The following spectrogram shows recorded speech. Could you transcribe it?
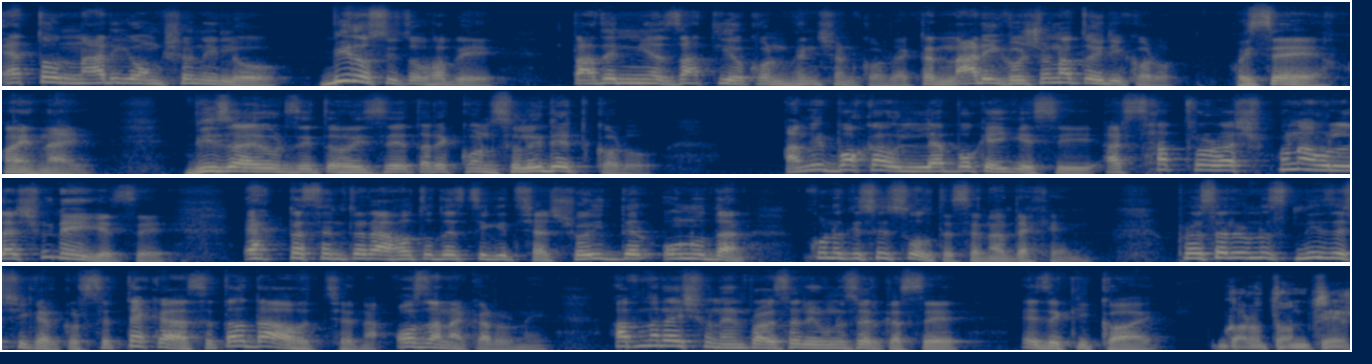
এত নারী অংশ নিল, বিরচিতভাবে তাদের নিয়ে জাতীয় কনভেনশন করো, একটা নারী ঘোষণা তৈরি করো। হয়েছে হয় নাই। বিজয় অর্জিত হয়েছে তারে কনসলিডেট করো। আমি বকা উল্লাহ বকেই গেছি আর ছাত্ররা শোনা উল্লাহ শুনেই গেছে। একটা সেন্টারে আহতদের চিকিৎসা শহীদদের অনুদান কোনো কিছুই চলতেছে না দেখেন। প্রফেসর ইউনুস নিজে স্বীকার করছে টাকা আছে তাও দেওয়া হচ্ছে না অজানা কারণে। আপনারাই শুনেন প্রফেসর ইউনুসের কাছে এই যে কি কয়? গণতন্ত্রের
